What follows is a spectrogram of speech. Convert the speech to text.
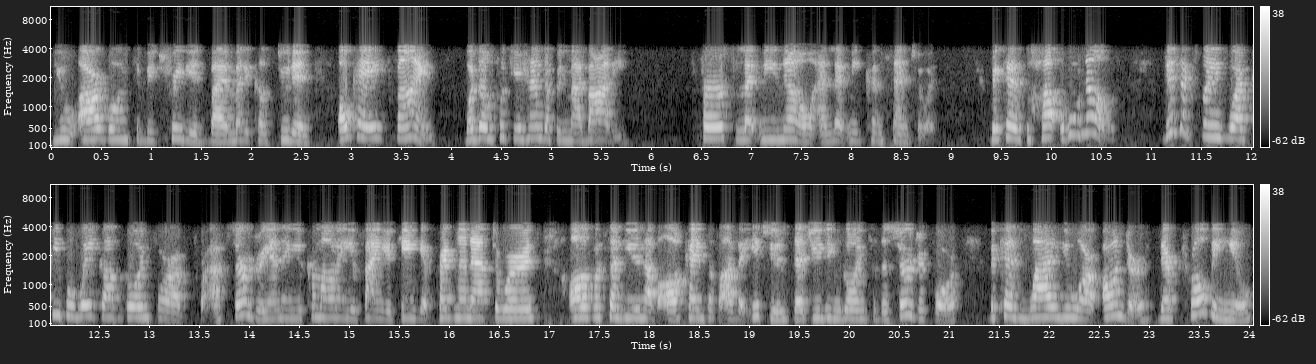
you are going to be treated by a medical student. Okay, fine, but don't put your hand up in my body. First, let me know and let me consent to it. Because how, who knows? This explains why people wake up going for a, a, surgery and then you come out and you find you can't get pregnant afterwards. All of a sudden, you have all kinds of other issues that you didn't go into the surgery for because while you are under, they're probing you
